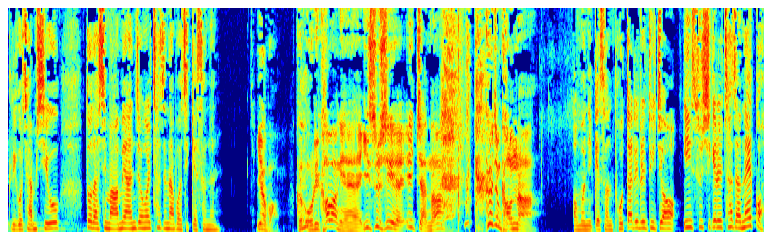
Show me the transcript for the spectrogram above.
그리고 잠시 후 또다시 마음의 안정을 찾은 아버지께서는 여보, 그 우리 가방에 이쑤시개 있지 않나? 그거 좀 가온나? 어머니께서는 보따리를 뒤져 이쑤시개를 찾아냈고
